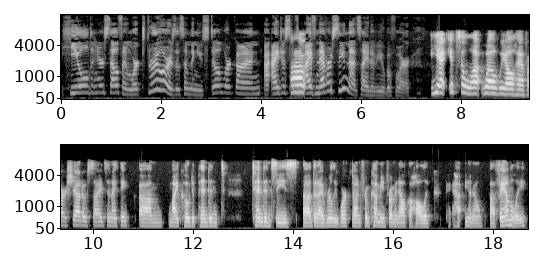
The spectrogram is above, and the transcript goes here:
healed in yourself and worked through or is it something you still work on? I, I just uh, I've never seen that side of you before. Yeah, it's a lot. Well, we all have our shadow sides, and I think um, my codependent tendencies uh, that I really worked on from coming from an alcoholic, you know, uh, family.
